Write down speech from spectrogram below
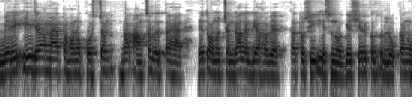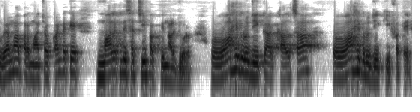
ਮੇਰੇ ਇਹ ਜਿਹੜਾ ਮੈਂ ਤੁਹਾਨੂੰ ਕੁਐਸਚਨ ਦਾ ਆਨਸਰ ਦਿੱਤਾ ਹੈ, ਜੇ ਤੁਹਾਨੂੰ ਚੰਗਾ ਲੱਗਿਆ ਹੋਵੇ, ਤਾਂ ਤੁਸੀਂ ਇਸ ਨੂੰ ਅੱਗੇ ਸ਼ੇਅਰ ਕਰੋ, ਲੋਕਾਂ ਨੂੰ ਵਹਿਮਾਂ ਭਰਮਾਂ ਚੋਂ ਕੱਢ ਕੇ ਮਾਲਕ ਦੀ ਸੱਚੀ ਭਗਤੀ ਨਾਲ ਜੋੜੋ। ਵਾਹਿਗੁਰੂ ਜੀ ਕਾ ਖਾਲਸਾ, ਵਾਹਿਗੁਰੂ ਜੀ ਕੀ ਫਤਿਹ।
